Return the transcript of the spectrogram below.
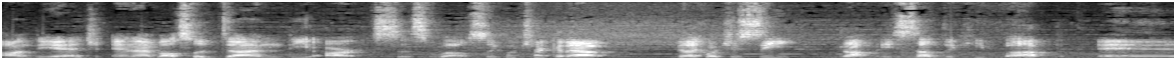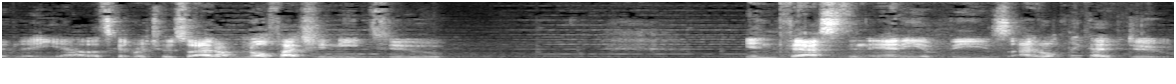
On the Edge, and I've also done the Arks as well. So go check it out. If you like what you see, drop a sub to keep up, and yeah, let's get right to it. So I don't know if I actually need to invest in any of these. I don't think I do.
